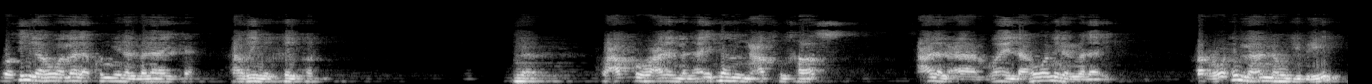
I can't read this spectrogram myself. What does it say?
وقيل هو ملك من الملائكة. عظيم الخلقة. نعم. وعطفه على الملائكة من عطف الخاص على العام وإلا هو من الملائكة. فالروح إما أنه جبريل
